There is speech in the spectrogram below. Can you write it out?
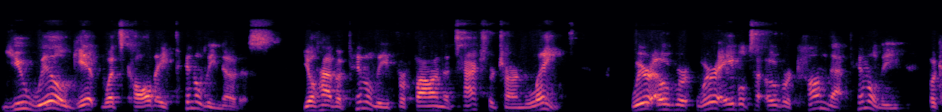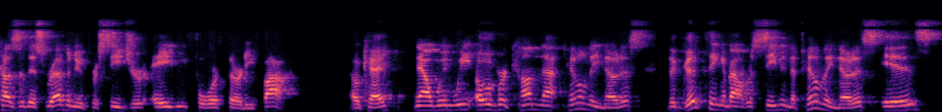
you will get what's called a penalty notice. You'll have a penalty for filing a tax return late we're over we're able to overcome that penalty because of this revenue procedure 8435 okay? Now when we overcome that penalty notice the good thing about receiving the penalty notice is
